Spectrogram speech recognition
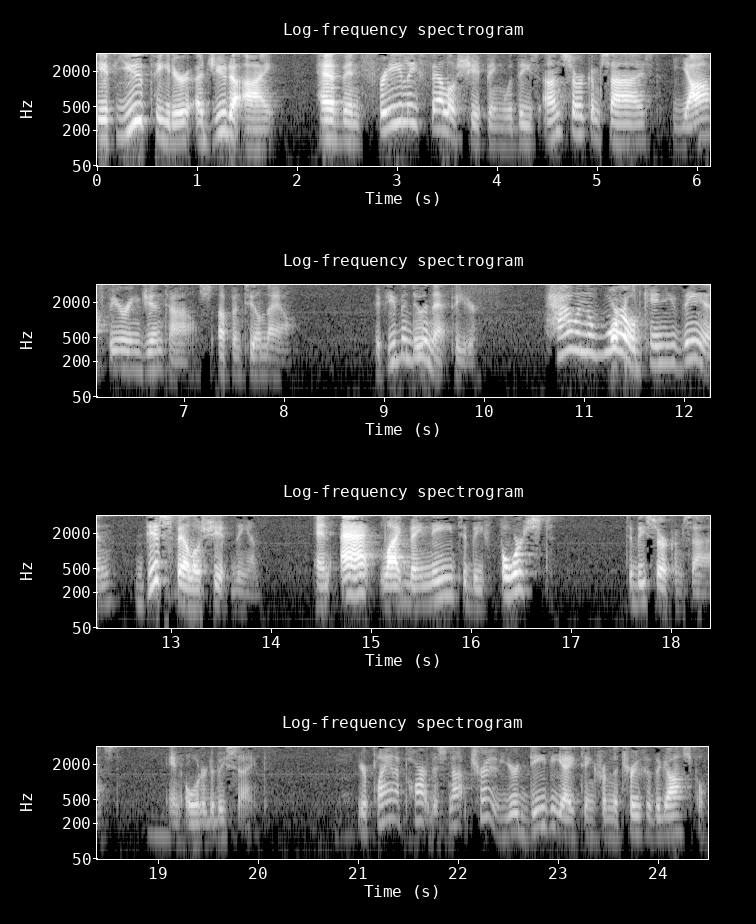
If you, Peter, a Judahite, have been freely fellowshipping with these uncircumcised, Yah fearing Gentiles up until now. If you've been doing that, Peter, how in the world can you then disfellowship them and act like they need to be forced to be circumcised in order to be saved? You're playing a part that's not true. You're deviating from the truth of the gospel.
